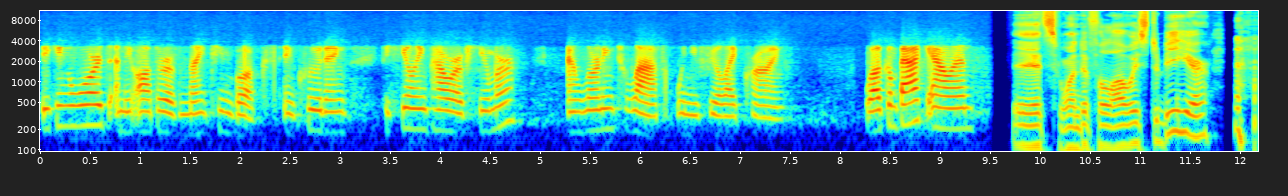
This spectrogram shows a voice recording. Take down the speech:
speaking awards and the author of 19 books, including The Healing Power of Humor and Learning to Laugh When You Feel Like Crying. Welcome back, Allen. It's wonderful always to be here.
